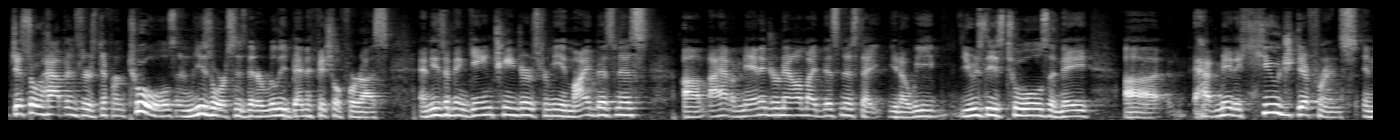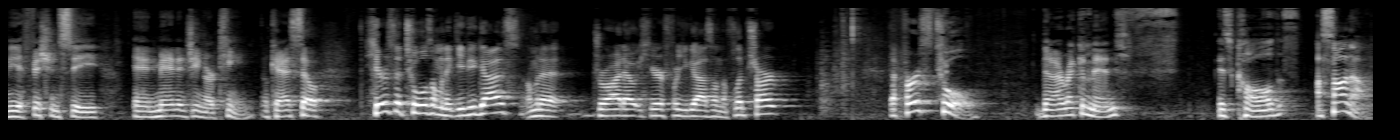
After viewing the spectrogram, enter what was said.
just so happens there's different tools and resources that are really beneficial for us. And these have been game changers for me in my business. Um, I have a manager now in my business that you know we use these tools, and they uh, have made a huge difference in the efficiency in managing our team. Okay, so here's the tools I'm going to give you guys. I'm going to draw it out here for you guys on the flip chart. The first tool that I recommend is called Asana.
